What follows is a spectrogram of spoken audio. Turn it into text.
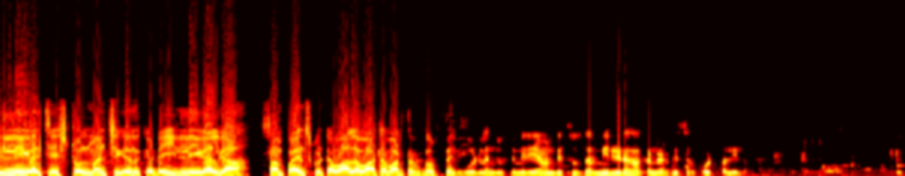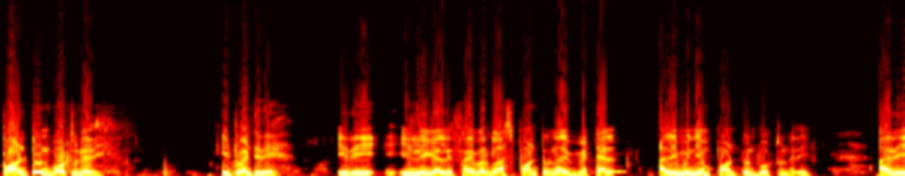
ఇల్లీగల్ చేసేటోళ్ళు మంచిగా ఎందుకంటే ఇల్లీగల్గా సంపాదించుకుంటే వాళ్ళ వాట వాడతాకు దొరుకుతుంది. బోట్లను చూస్తే మీరు ఏమనిపిస్తుంది సార్? మీరు గిడంగా అక్కడ నడిపిస్తారు కోట్పల్లిలో. పాంటూన్ బోట్ ఉన్నది. ఇటువంటిదే. ఇది ఇల్లీగల్ ఫైబర్ గ్లాస్ పాంటూన్ అది మెటల్ అల్యూమినియం పాంటూన్ బోట్ ఉన్నది అది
